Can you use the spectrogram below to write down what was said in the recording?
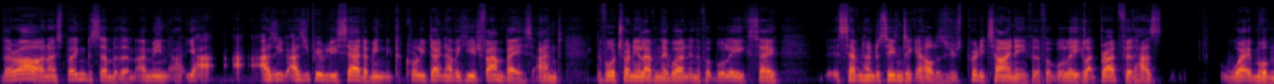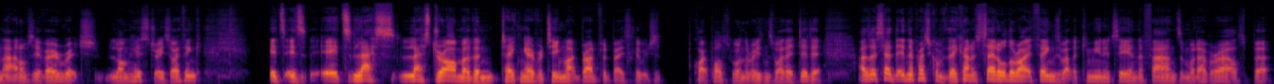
There are, and I've spoken to some of them. I mean, uh, yeah, as you as you previously said, I mean, Crawley don't have a huge fan base, and before 2011 they weren't in the football league, so 700 season ticket holders, which is pretty tiny for the football league. Like Bradford has way more than that, and obviously a very rich, long history. So I think it's it's it's less less drama than taking over a team like Bradford, basically, which is quite possibly one of the reasons why they did it. As I said in the press conference, they kind of said all the right things about the community and the fans and whatever else, but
